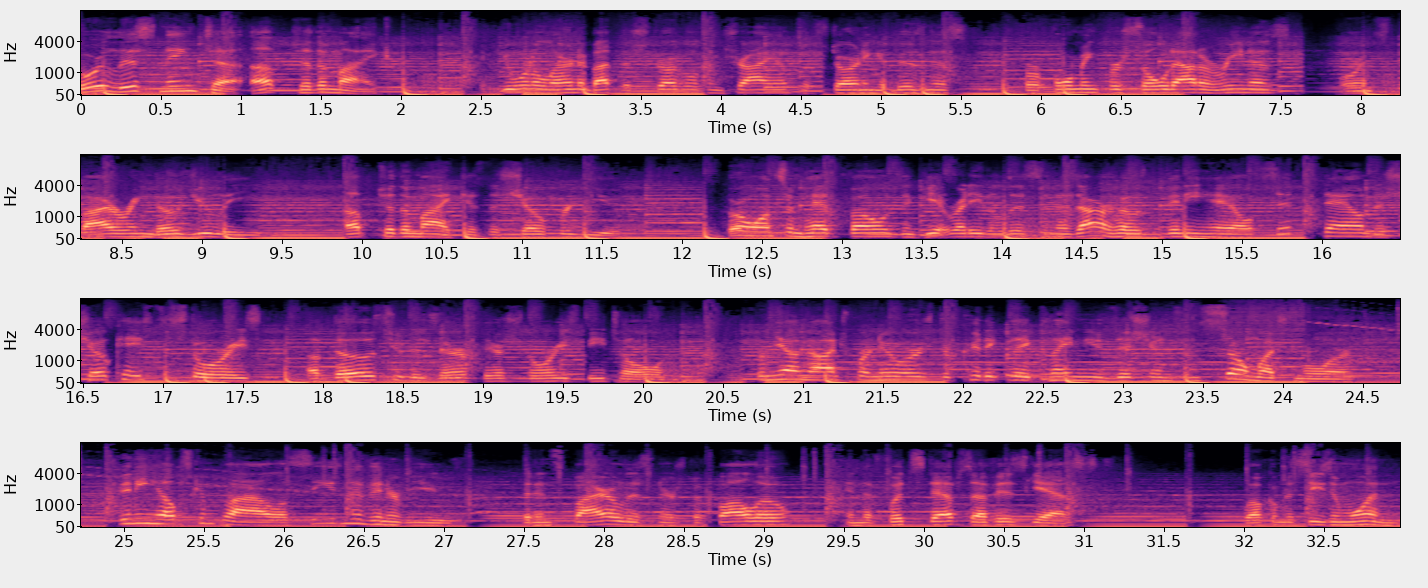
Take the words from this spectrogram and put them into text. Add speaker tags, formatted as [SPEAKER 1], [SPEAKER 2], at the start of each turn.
[SPEAKER 1] You're listening to Up to the Mic. If you want to learn about the struggles and triumphs of starting a business, performing for sold out arenas, or inspiring those you lead, Up to the Mic is the show for you. Throw on some headphones and get ready to listen as our host, Vinny Hale, sits down to showcase the stories of those who deserve their stories be told. From young entrepreneurs to critically acclaimed musicians and so much more, Vinny helps compile a season of interviews that inspire listeners to follow in the footsteps of his guests. Welcome to season one.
